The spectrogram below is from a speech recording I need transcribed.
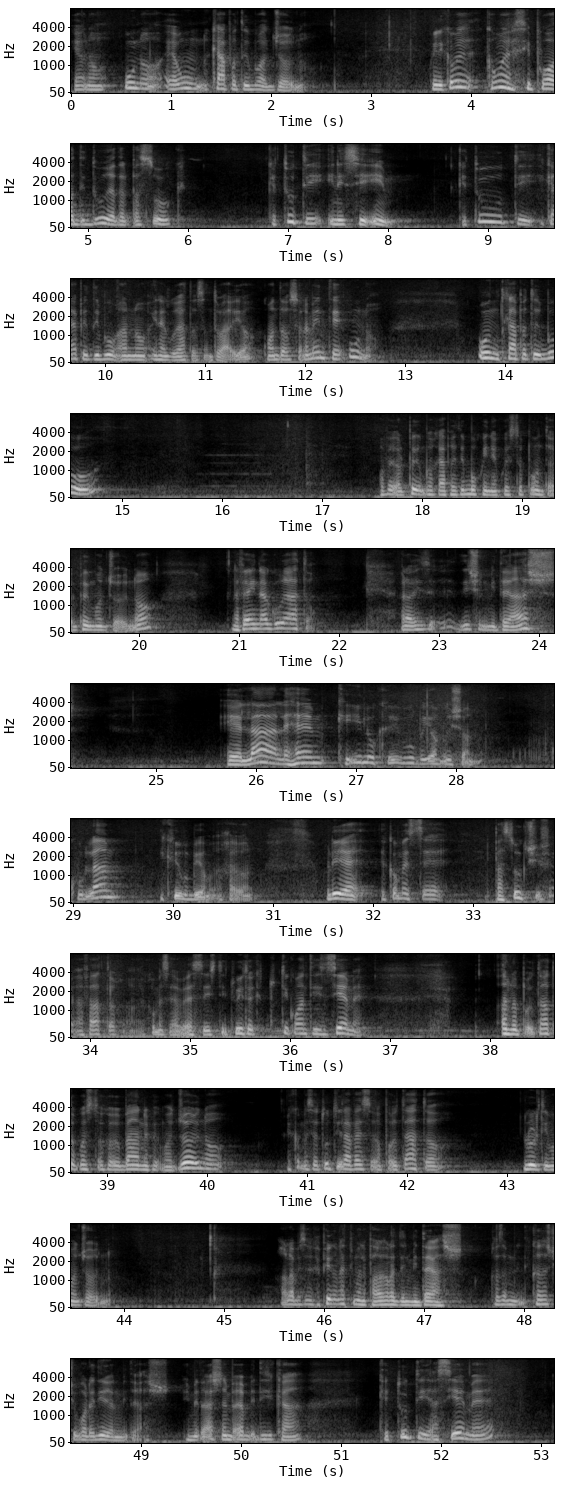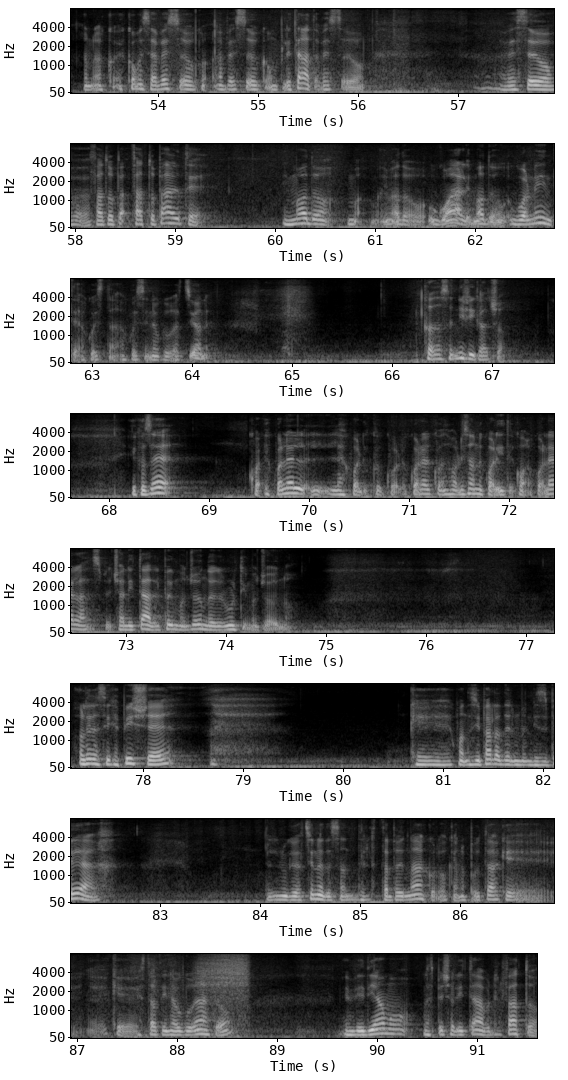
erano uno e un capo tribù al giorno. Quindi come, come, si può dedurre dal Pasuk che tutti i Nesi'im, che tutti i capi tribù hanno inaugurato il santuario, quando solamente uno, un capo tribù, ovvero il primo capo tribù, quindi a questo punto il primo giorno, l'aveva inaugurato. Allora dice il Midrash, e là lehem כאילו קריבו ביום ראשון. כולם הקריבו ביום האחרון. Vuol dire, è come se Pasuk ci ha fatto come se avesse istituito che tutti quanti insieme hanno portato questo corban il primo giorno è come se tutti l'avessero portato l'ultimo giorno. Allora bisogna capire un attimo la parola del Midrash. Cosa, cosa ci vuole dire il Midrash? Il Midrash sembrerebbe dica che tutti assieme hanno, è come se avessero, avessero completato, avessero, avessero fatto, fatto parte in modo, in modo uguale, in modo ugualmente a questa, a questa inaugurazione. Cosa significa ciò? E cos'è, qual, qual è la, qual, qual, è, sono le qualità, qual, è la specialità del primo giorno e dell'ultimo giorno? Allora si capisce che quando si parla del Misbeach, dell'inaugurazione del, del tabernacolo che, che, che è stato inaugurato, vediamo la specialità per il fatto,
